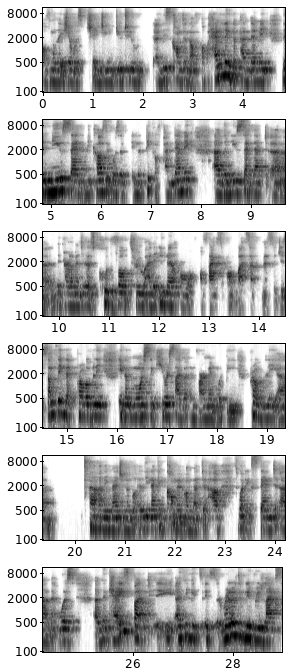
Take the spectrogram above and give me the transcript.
of Malaysia was changing due to uh, this content of, of handling the pandemic, the news said because it was a, in the peak of pandemic, uh, the news said that uh, the parliamentarians could vote through either email or, or fax or WhatsApp messages, something that probably in a more secure cyber environment would be probably um, uh, unimaginable. Elina can comment on that, to how, to what extent uh, that was uh, the case, but I think it's, it's relatively relaxed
